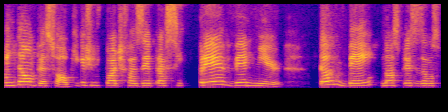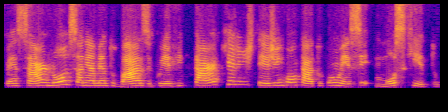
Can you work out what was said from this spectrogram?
Então, pessoal, o que a gente pode fazer para se prevenir? Também nós precisamos pensar no saneamento básico e evitar que a gente esteja em contato com esse mosquito.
